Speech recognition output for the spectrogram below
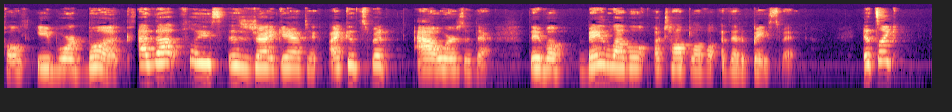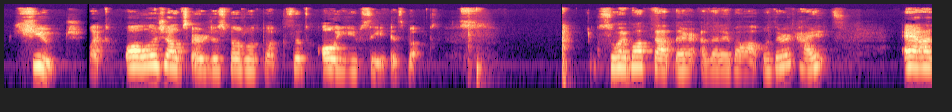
called eBoard Books, and that place is gigantic. I could spend hours in there. They have a main level, a top level, and then a basement. It's like huge. Like all the shelves are just filled with books. That's all you see is books. So I bought that there, and then I bought Wuthering Heights, and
